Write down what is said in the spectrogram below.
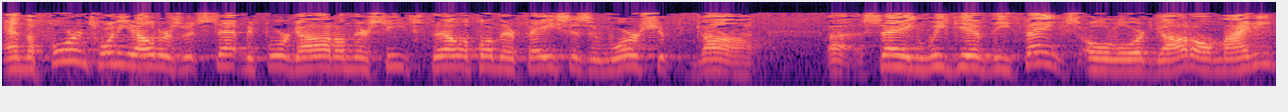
And the four and twenty elders which sat before God on their seats fell upon their faces and worshipped God uh, saying, We give thee thanks, O Lord God Almighty,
